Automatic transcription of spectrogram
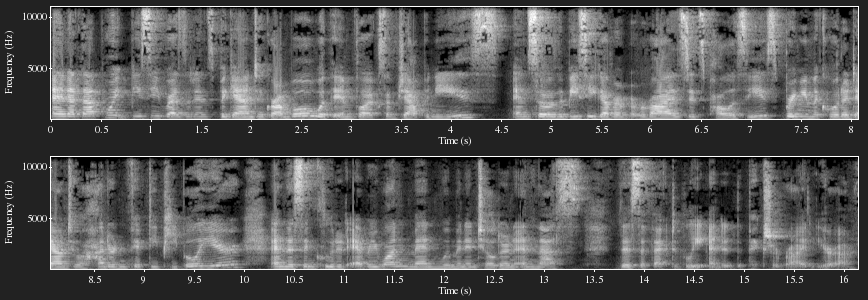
And at that point, BC residents began to grumble with the influx of Japanese. And so the BC government revised its policies, bringing the quota down to 150 people a year. And this included everyone, men, women, and children. And thus, this effectively ended the picture bride era.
